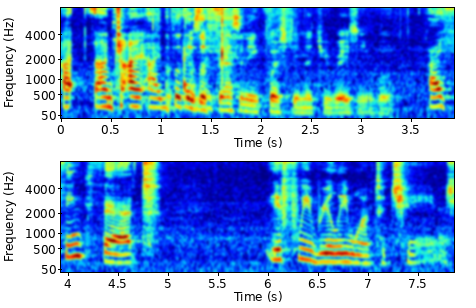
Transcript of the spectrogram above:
I, I'm trying. I, I thought that was a I- fascinating question that you raised in your book. I think that if we really want to change,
